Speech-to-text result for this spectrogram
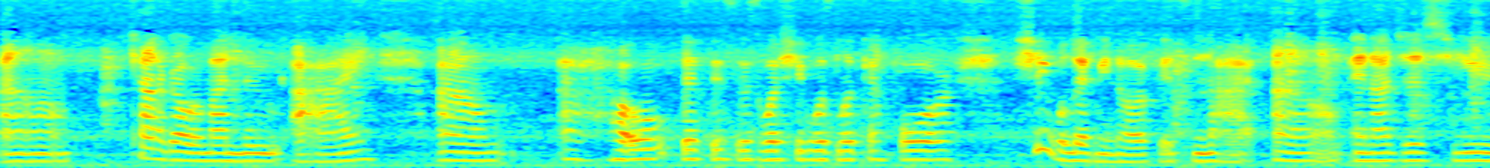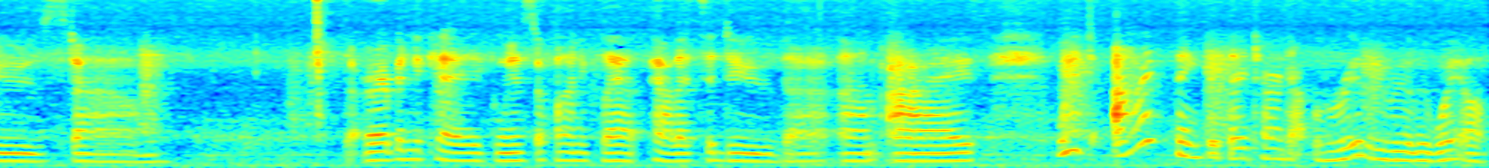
Um, kind of go with my nude eye. Um, I hope that this is what she was looking for. She will let me know if it's not. Um, and I just used um, the Urban Decay Gwen Stefani palette to do the um, eyes which I think that they turned out really, really well.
